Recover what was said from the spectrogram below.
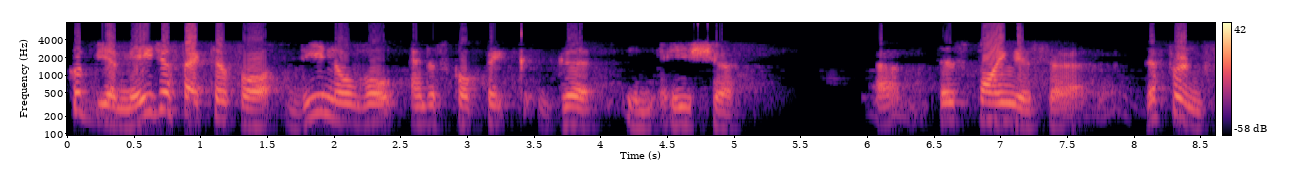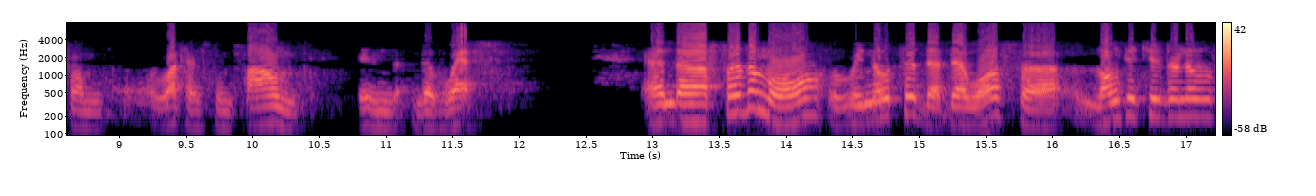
could be a major factor for de novo endoscopic GERD in Asia. Uh, this point is uh, different from what has been found in the West. And uh, furthermore, we noted that there was a longitudinal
